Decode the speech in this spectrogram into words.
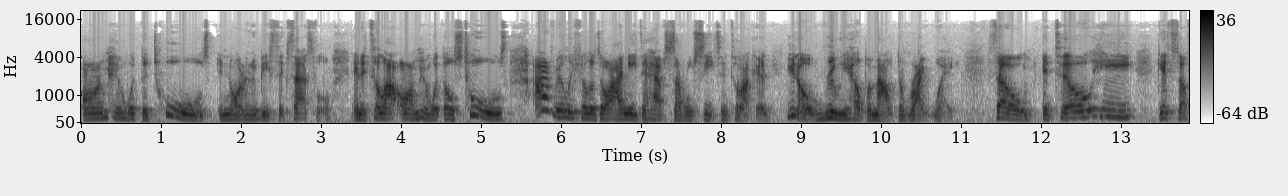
arm him with the tools in order to be successful. And until I arm him with those tools, I really feel as though I need to have several seats until I can, you know, really help him out the right way. So until he gets the,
